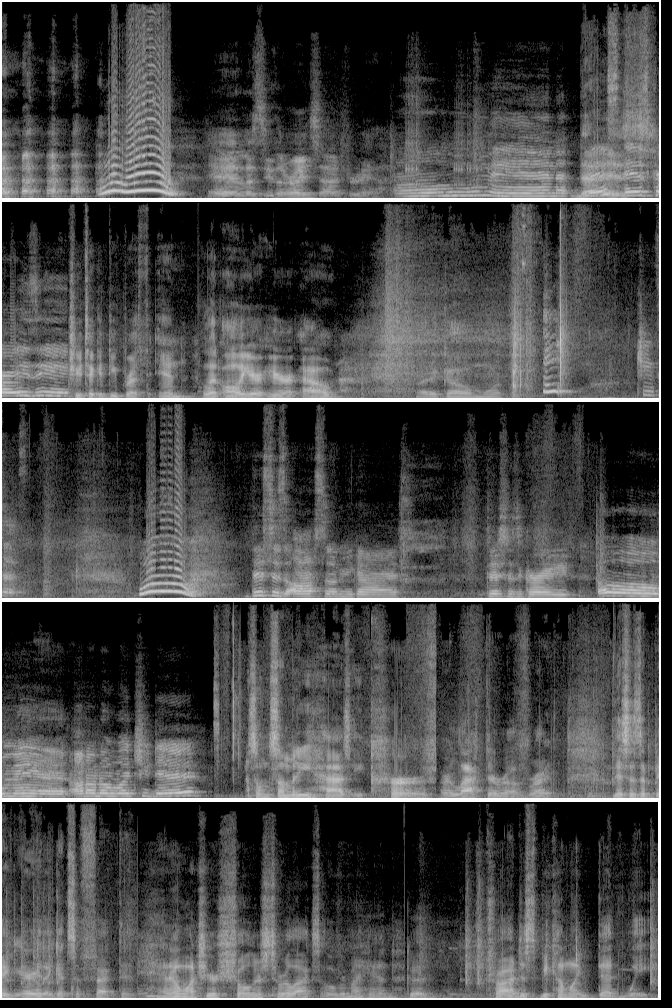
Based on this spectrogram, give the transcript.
Woohoo! and let's do the right side for you. Oh man, That this is- is crazy. Make sure you take a deep breath in. Let all your air out. Let it go more. Oh, Jesus. Woo! This is awesome, you guys. This is great. Oh man, I don't know what you did. So when somebody has a curve or lack thereof, right? This is a big area that gets affected. And I want your shoulders to relax over my hand. Good. Try just to become like dead weight.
